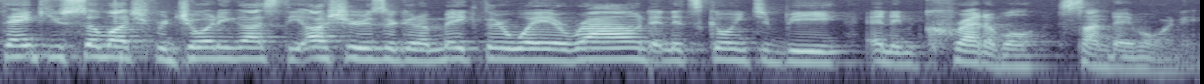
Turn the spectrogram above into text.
thank you so much for joining us. The ushers are going to make their way around, and it's going to be an incredible Sunday morning.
